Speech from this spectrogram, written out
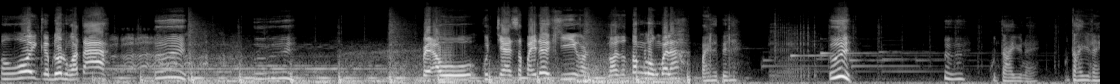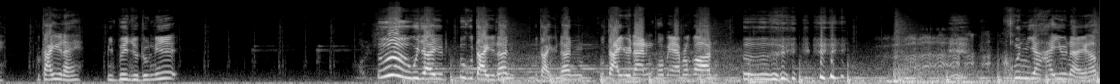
โอ้ยเกือบโดนหัวตาเฮ้ยเฮ้ยไปเอากุญแจสไปเดอร์คีย์ก่อน เราจะต้องลงไปแล้ว ไปเลยไปเลยเฮ้ยเฮ้ยคุณตาอยู่ไหน คุณตาอยู่ไหน คุณตาอยู่ไหน มีปืนอยู่ตรงนี้เออคุณยายอยู่เออคุณตาอยู่นั่นคุณตาอยู่นั่นคุณตาอยู่นั่นผมแอบแล้วก่อนเฮ้ยคุณยายอยู่ไหนครับ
